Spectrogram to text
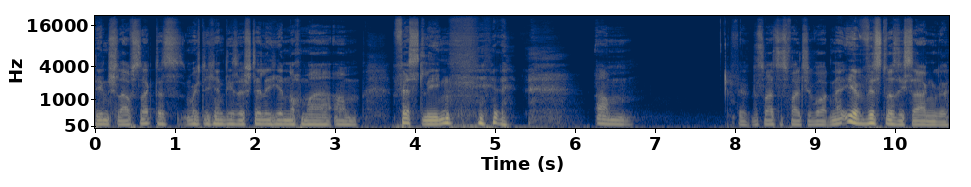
den Schlafsack. Das möchte ich an dieser Stelle hier nochmal ähm, festlegen. ähm, das war jetzt das falsche Wort, ne? Ihr wisst, was ich sagen will.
